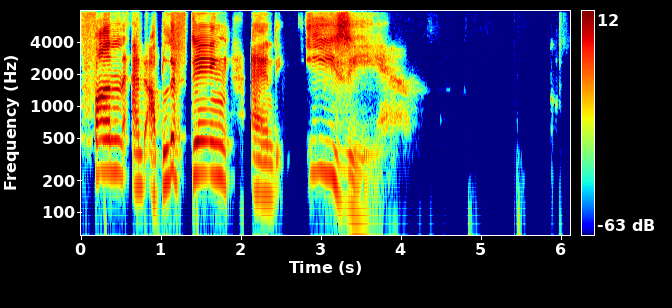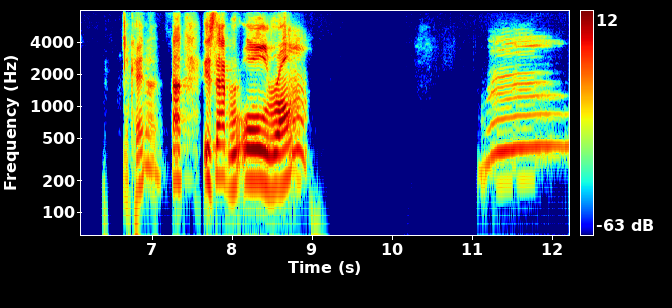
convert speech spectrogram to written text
fun and uplifting and easy. Okay, now, now is that all wrong? Mm.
